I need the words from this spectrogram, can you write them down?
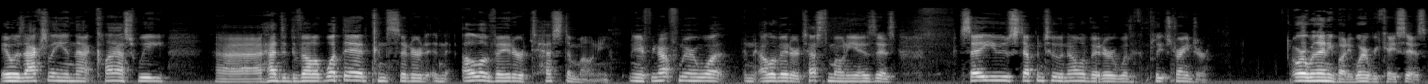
It was actually in that class we uh, had to develop what they had considered an elevator testimony. And if you're not familiar with what an elevator testimony is, is say you step into an elevator with a complete stranger, or with anybody, whatever your case is.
